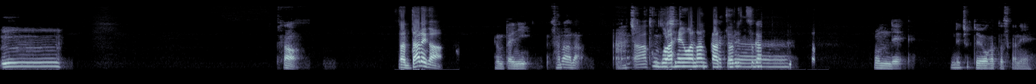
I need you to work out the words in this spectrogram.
うーん。さだ誰が、あ、4対2。サラダ。あ、ちょあっとーここら辺はなんか短った序列がなほんで、で、ちょっと弱かったですかね。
